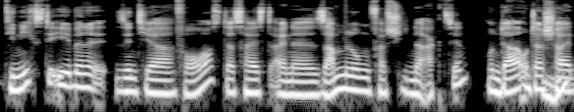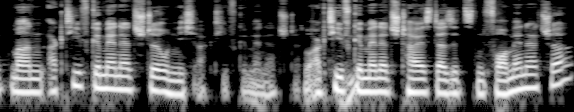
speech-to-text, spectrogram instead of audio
Die nächste Ebene sind ja Fonds, das heißt eine Sammlung verschiedener Aktien. Und da unterscheidet mhm. man aktiv gemanagte und nicht aktiv gemanagte. So aktiv mhm. gemanagt heißt, da sitzt ein Fondsmanager,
